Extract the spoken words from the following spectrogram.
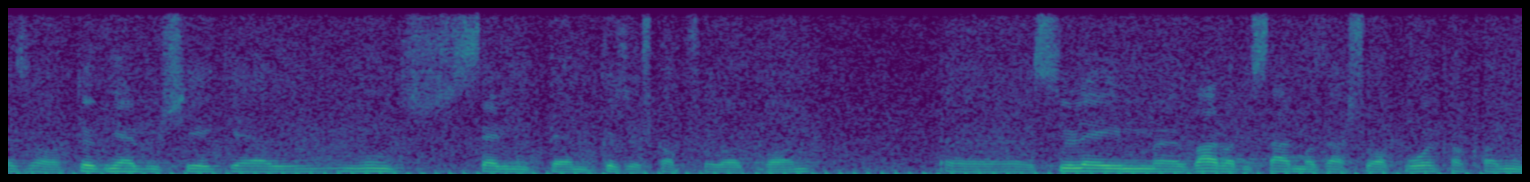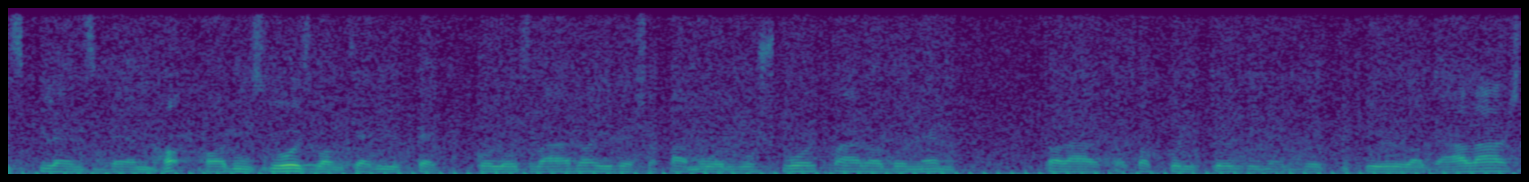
ez a több nyelvűséggel nincs szerintem közös kapcsolatban. Szüleim váradi származásúak voltak, 39-ben, ha- 38-ban kerültek Kolozsvárra, édesapám orvos volt Váradon, nem talált az akkori törvényekből kifolyólag állást,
